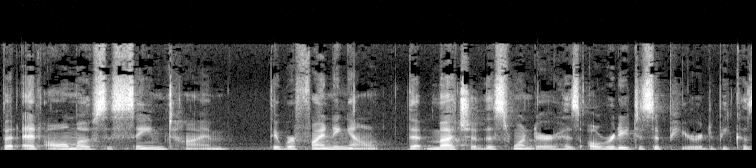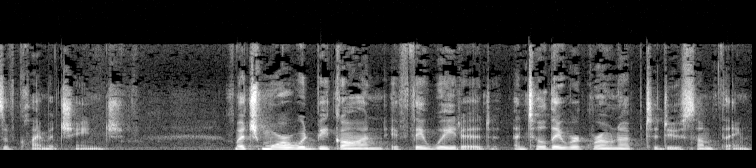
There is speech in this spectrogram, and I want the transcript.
But at almost the same time, they were finding out that much of this wonder has already disappeared because of climate change. Much more would be gone if they waited until they were grown up to do something.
